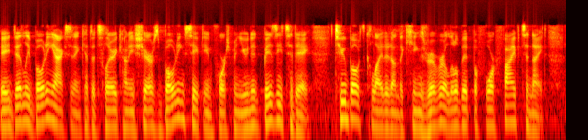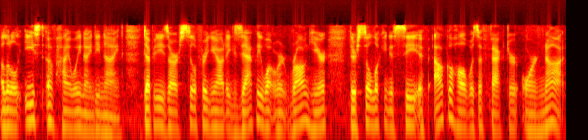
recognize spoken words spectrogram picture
A deadly boating accident kept the Tulare County Sheriff's Boating Safety Enforcement Unit busy today. Two boats collided on the Kings River a little bit before 5 tonight, a little east of Highway 99. Deputies are still figuring out exactly what went wrong here. They're still looking to see if alcohol was a factor or not.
